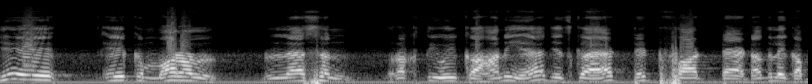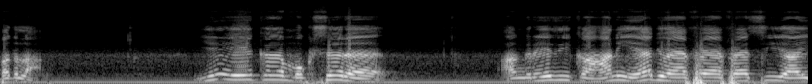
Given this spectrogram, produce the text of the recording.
ये एक मॉरल लेसन रखती हुई कहानी है, जिसका है टिट फॉर टैट अदले का बदला ये एक मुखसर अंग्रेज़ी कहानी है, जो F F S C I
